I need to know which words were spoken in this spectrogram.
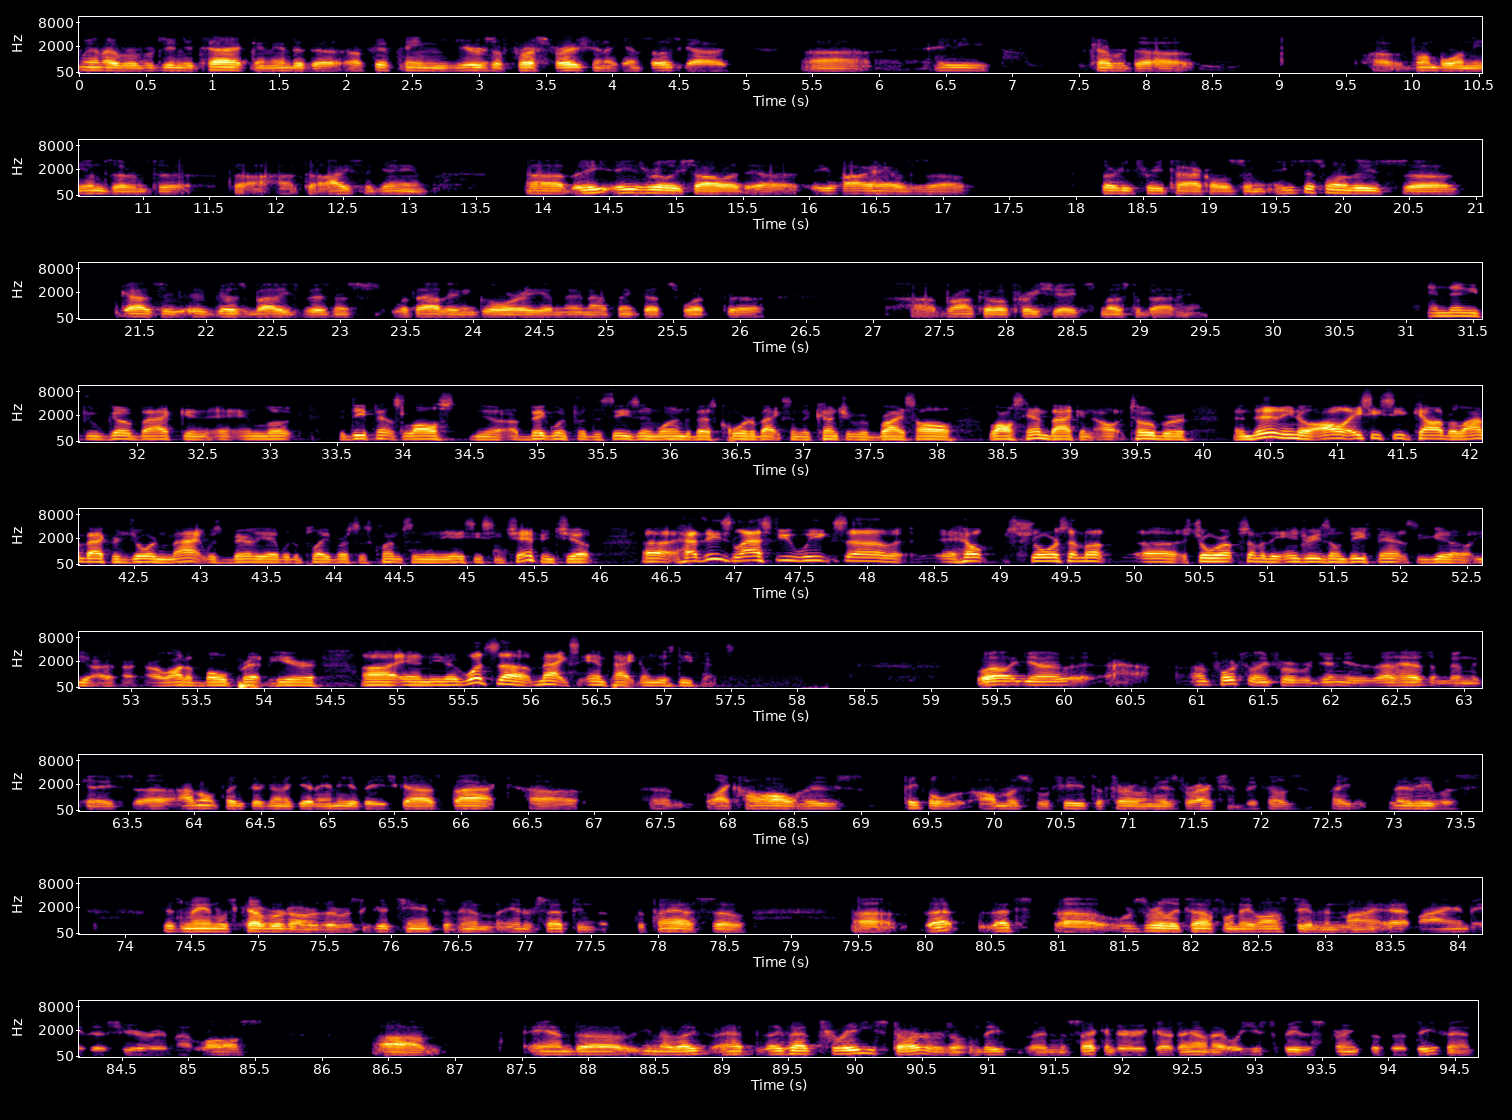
win over Virginia Tech and ended a, a 15 years of frustration against those guys. Uh, he recovered a fumble in the end zone to to, uh, to ice the game. Uh, but he, he's really solid. Uh, Eli has uh, 33 tackles, and he's just one of these uh, guys who, who goes about his business without any glory, and, and I think that's what uh, uh, Bronco appreciates most about him. And then if you go back and, and look, the defense lost you know, a big one for the season. One of the best quarterbacks in the country with Bryce Hall lost him back in October. And then, you know, all ACC caliber linebacker Jordan Mack was barely able to play versus Clemson in the ACC championship. Uh, have these last few weeks uh, helped shore some up, uh, shore up some of the injuries on defense? You get a, you know, a, a lot of bowl prep here, uh, and you know, what's uh, Mack's impact on this defense? Well, you know, unfortunately for Virginia, that hasn't been the case. Uh, I don't think they're going to get any of these guys back, uh, uh, like Hall, who's people almost refused to throw in his direction because they knew he was his man was covered, or there was a good chance of him intercepting the, the pass. So uh, that that's uh, was really tough when they lost him in my at Miami this year in that loss. Um, and uh, you know they've had they've had three starters on the in the secondary go down. That used to be the strength of the defense,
